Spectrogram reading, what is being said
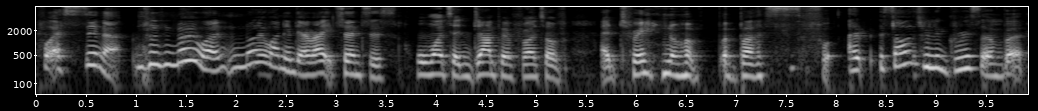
for a sinner, no one, no one in their right senses will want to jump in front of a train or a bus. For, it sounds really gruesome, but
